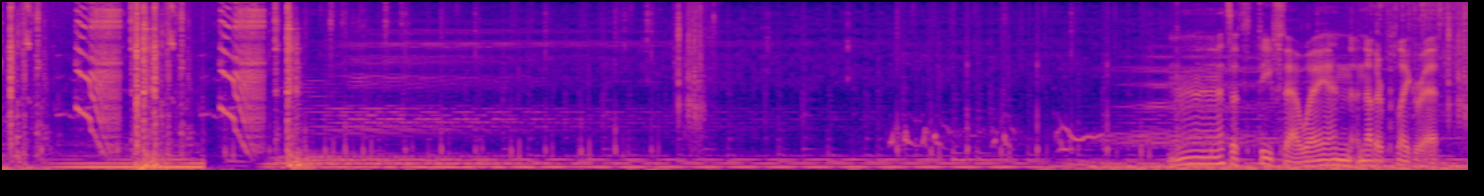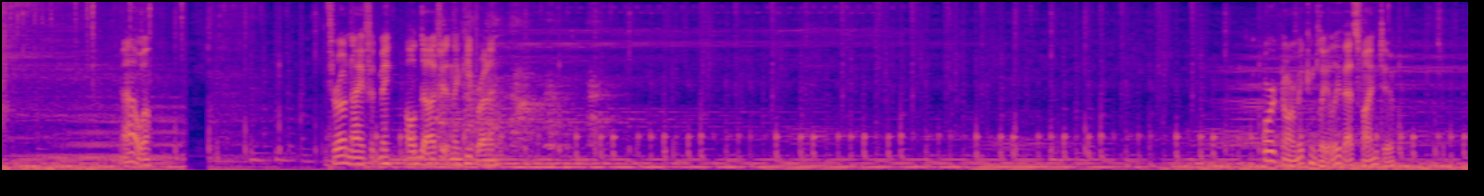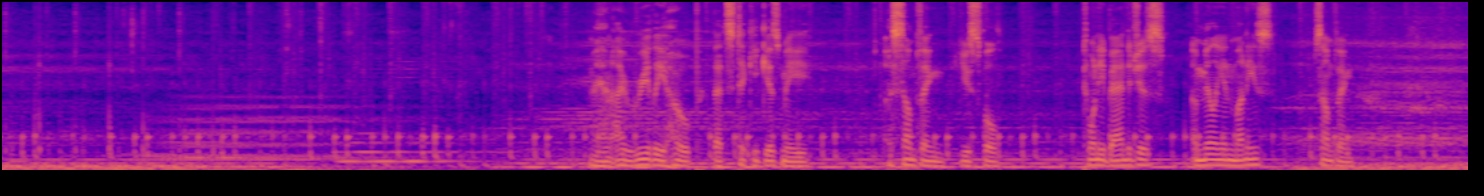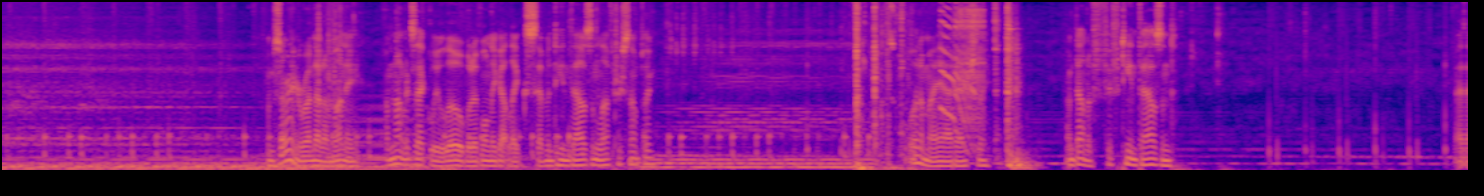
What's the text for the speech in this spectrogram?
Uh, that's a thief that way, and another plague rat. Oh well. Throw a knife at me, I'll dodge it and then keep running. Or ignore me completely, that's fine too. Man, I really hope that Sticky gives me something useful. 20 bandages, a million monies, something. I'm starting to run out of money. I'm not exactly low, but I've only got like 17,000 left or something. What am I at, actually? I'm down to 15,000.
